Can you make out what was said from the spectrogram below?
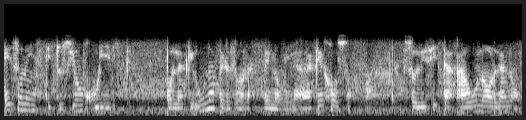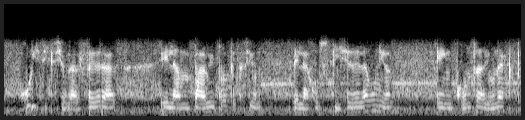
es una institución jurídica por la que una persona denominada quejoso solicita a un órgano jurisdiccional federal el amparo y protección de la justicia de la Unión en contra de un acto,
